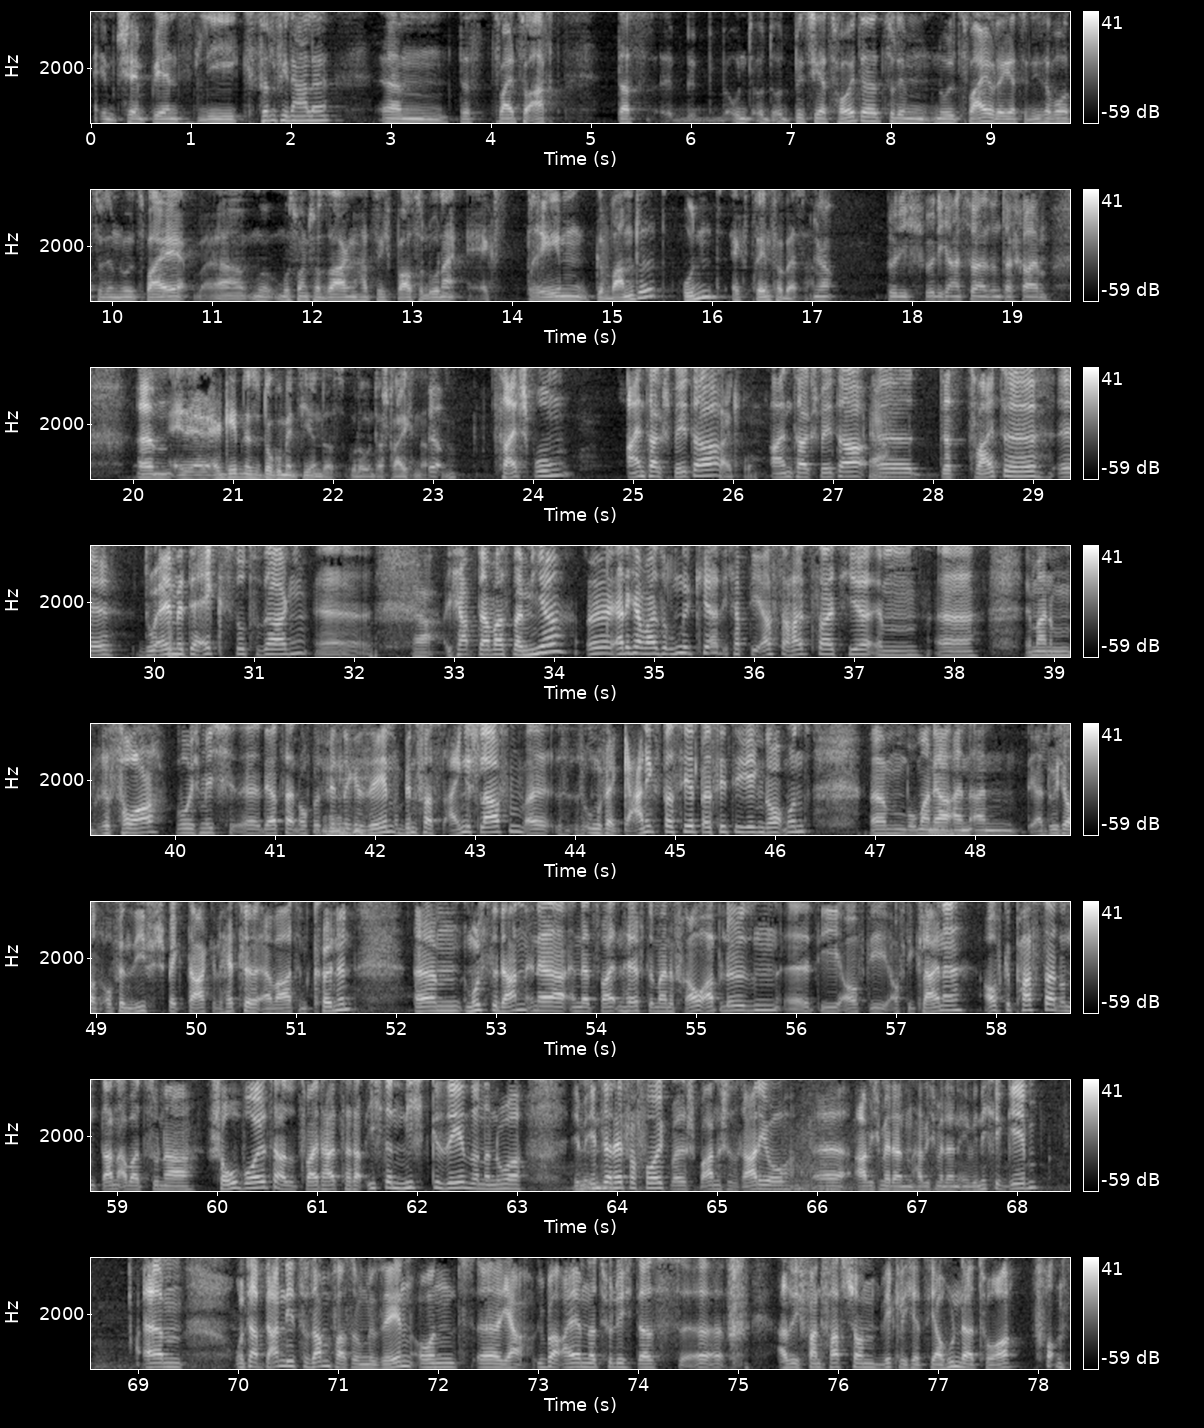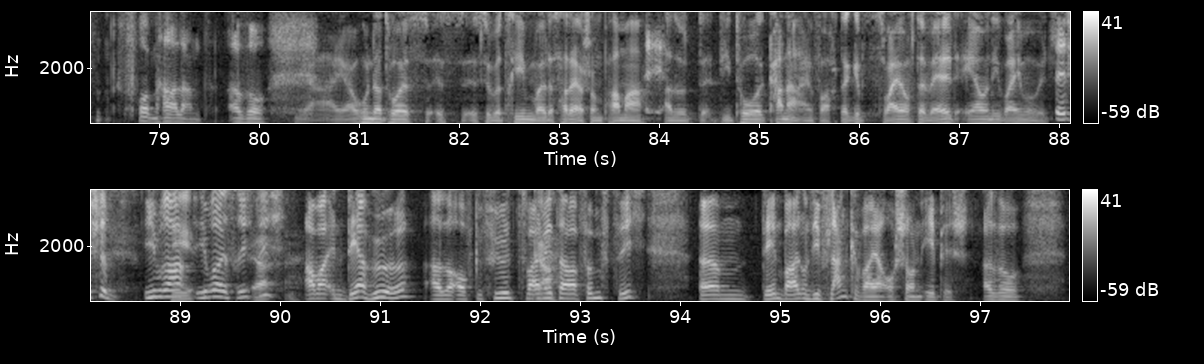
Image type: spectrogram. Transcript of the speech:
im Champions League Viertelfinale, ähm, das 2 zu 8. Das äh, und, und, und bis jetzt heute zu dem 0-2 oder jetzt in dieser Woche zu dem 0-2, äh, mu- muss man schon sagen, hat sich Barcelona extrem gewandelt und extrem verbessert. Ja, würde ich, würde ich eins zu eins unterschreiben. Ähm, Er- Ergebnisse dokumentieren das oder unterstreichen das. Ne? Zeitsprung, einen Tag später. Zeitsprung. Einen Tag später. Ja. Äh, das zweite äh, Duell mit der Ex sozusagen. Äh, Ja. Ich habe da was bei mir äh, ehrlicherweise umgekehrt. Ich habe die erste Halbzeit hier im äh, in meinem Ressort, wo ich mich äh, derzeit noch befinde, gesehen. Bin fast eingeschlafen, weil es ist ungefähr gar nichts passiert bei City gegen Dortmund, ähm, wo man ja ein, ein ja, durchaus Offensivspektakel hätte erwarten können. Ähm, musste dann in der in der zweiten Hälfte meine Frau ablösen, äh, die auf die auf die kleine aufgepasst hat und dann aber zu einer Show wollte. Also zweite Halbzeit habe ich dann nicht gesehen, sondern nur im Internet verfolgt, weil spanisches Radio äh, habe ich mir dann habe ich mir dann irgendwie nicht gegeben. Ähm, und habe dann die Zusammenfassung gesehen und äh, ja, über allem natürlich das, äh, also ich fand fast schon wirklich jetzt Jahrhunderttor von, von Haaland. Also Ja, ja, 100 Tor ist, ist, ist übertrieben, weil das hat er ja schon ein paar Mal. Also d- die Tore kann er einfach. Da gibt's zwei auf der Welt, er und Ibrahimovic. Es stimmt. Ibra, Die- Ibra ist richtig, aber in der Höhe, also auf gefühlt 2,50 Ja. Meter, 50, ähm, den Ball und die Flanke war ja auch schon episch. Also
